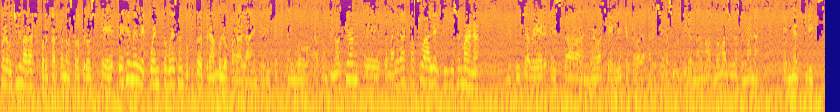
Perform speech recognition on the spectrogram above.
Bueno, muchísimas gracias por estar con nosotros. Eh, déjenme le cuento, voy a hacer un poquito de preámbulo para la entrevista que tengo continuación. Eh, de manera casual, el fin de semana me puse a ver esta nueva serie que acaba de aparecer hace unos días nada más, no más de una semana en Netflix,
